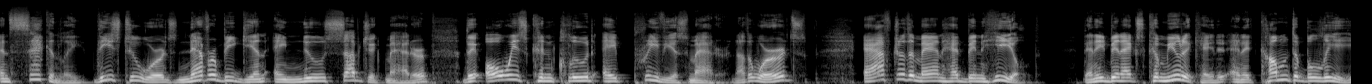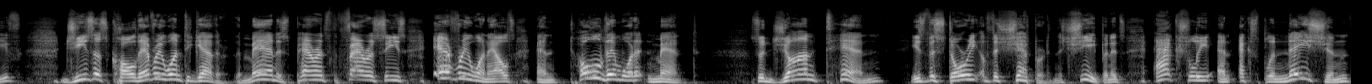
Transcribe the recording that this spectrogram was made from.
And secondly, these two words never begin a new subject matter, they always conclude a previous matter. In other words, after the man had been healed, then he'd been excommunicated and had come to believe, Jesus called everyone together the man, his parents, the Pharisees, everyone else and told them what it meant. So, John 10 is the story of the shepherd and the sheep, and it's actually an explanation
